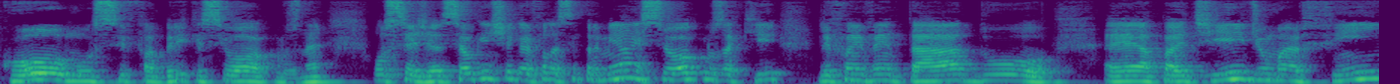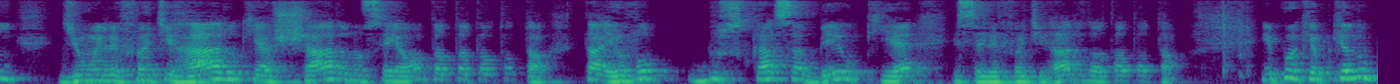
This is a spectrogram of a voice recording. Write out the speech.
como se fabrica esse óculos, né? Ou seja, se alguém chegar e falar assim para mim, ah, esse óculos aqui ele foi inventado é, a partir de um marfim, de um elefante raro que acharam, não sei onde, tal, tal, tal, tal, tal. Tá, eu vou buscar saber o que é esse elefante raro, tal, tal, tal, tal. E por quê? Porque eu não,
